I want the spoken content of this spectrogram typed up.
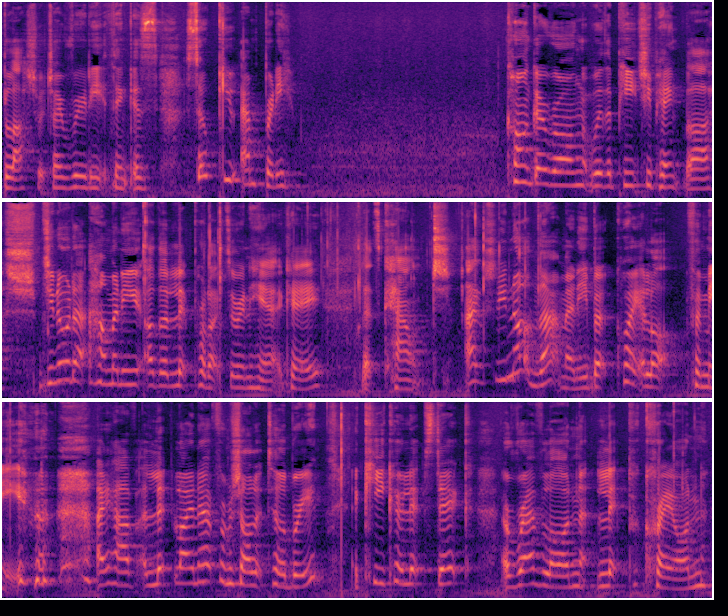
blush which I really think is so cute and pretty. Can't go wrong with a peachy pink blush. Do you know what, how many other lip products are in here? Okay, let's count. Actually, not that many, but quite a lot for me. I have a lip liner from Charlotte Tilbury, a Kiko lipstick, a Revlon lip crayon,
